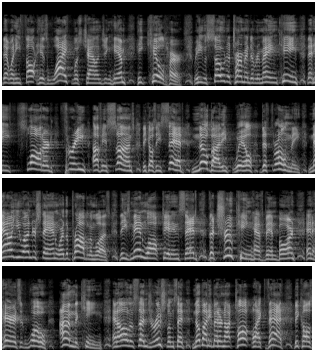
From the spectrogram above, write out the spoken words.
that when he thought his wife was challenging him, he killed her. He was so determined to remain king that he slaughtered three of his sons because he said, Nobody will dethrone me. Now you understand where the problem was. These men walked in and said, The true king has been born. And Herod said, Whoa, I'm the king. And all of a sudden, Jerusalem said, Nobody better not talk like that because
